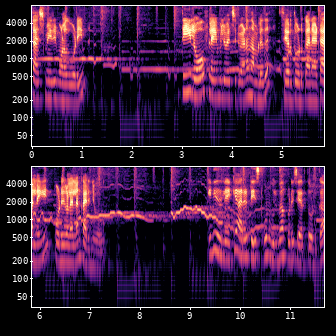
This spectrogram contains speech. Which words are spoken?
കാശ്മീരി മുളക് പൊടിയും. തീ ലോ ഫ്ലെയിമിൽ വെച്ചിട്ട് വേണം നമ്മളിത് ചേർത്ത് കൊടുക്കാനായിട്ട് അല്ലെങ്കിൽ പൊടികളെല്ലാം കരിഞ്ഞു പോകും. ഇനി ഇതിലേക്ക് അര ടീസ്പൂൺ ഉലുവാപ്പൊടി ചേർത്ത് കൊടുക്കുക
